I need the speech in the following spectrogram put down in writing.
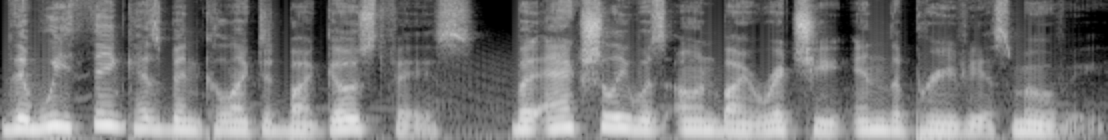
that we think has been collected by Ghostface, but actually was owned by Richie in the previous movie.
